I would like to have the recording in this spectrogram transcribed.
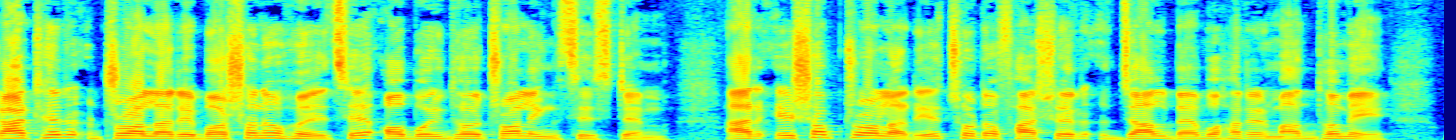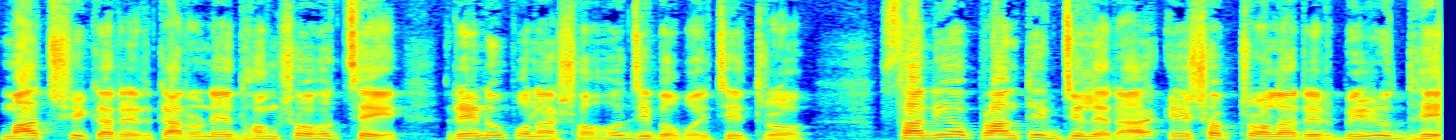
কাঠের ট্রলারে বসানো হয়েছে অবৈধ ট্রলিং সিস্টেম। আর এসব ট্রলারে ছোট ফাঁসের জাল ব্যবহারের মাধ্যমে মাছ শিকারের কারণে ধ্বংস হচ্ছে রেণুপোনা সহ জীববৈচিত্র্য। স্থানীয় প্রান্তিক জেলেরা এসব ট্রলারের বিরুদ্ধে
